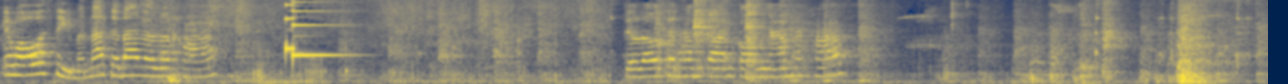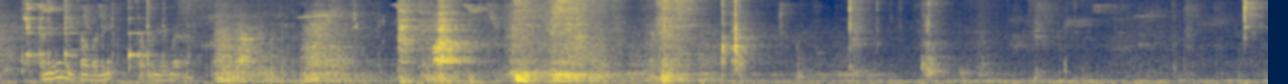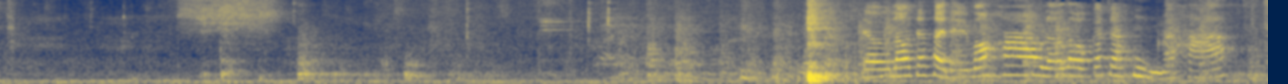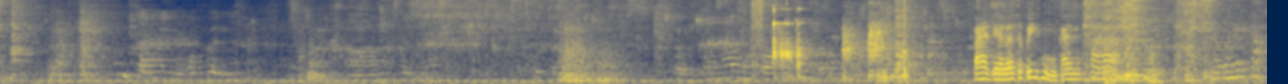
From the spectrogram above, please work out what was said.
เอว่าว่าสีมันน่าจะได้แล้วนะคะ เดี๋ยวเราจะทำการกรองน้ำนะคะ อันนี้หนูจับอันนี้จับอันนี้ไว้เดี๋ยวเราจะใส่ในหม้อข้าวแล้วเราก็จะหุงนะคะ ป่ะเดี๋ยวเราจะไปหุงกันค่ะเดี๋ยววันนี้ค่ะ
